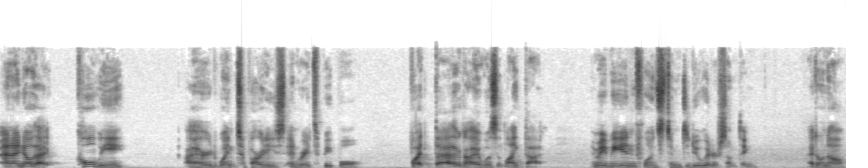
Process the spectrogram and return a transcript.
And I know that Colby, I heard, went to parties and raped people, but the other guy wasn't like that. And maybe influenced him to do it or something. I don't know.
